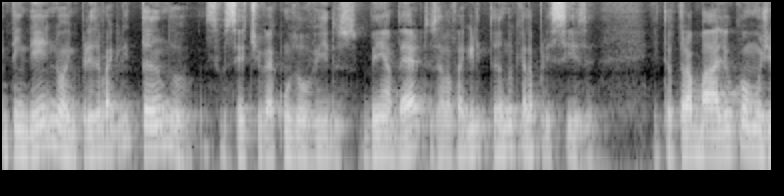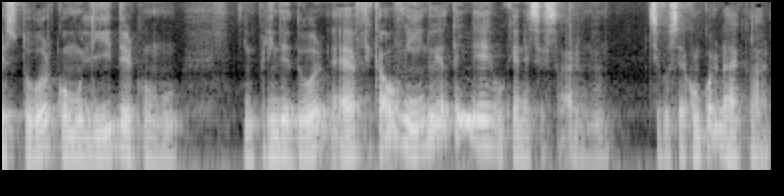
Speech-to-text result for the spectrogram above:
entendendo, a empresa vai gritando. Se você tiver com os ouvidos bem abertos, ela vai gritando o que ela precisa. Então, trabalho como gestor, como líder, como empreendedor é ficar ouvindo e atender o que é necessário, né? Se você concordar, claro.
